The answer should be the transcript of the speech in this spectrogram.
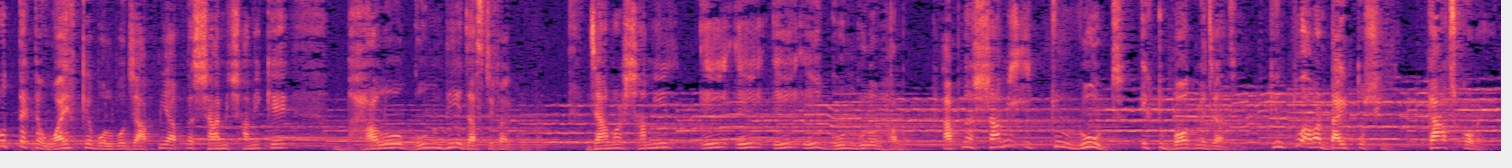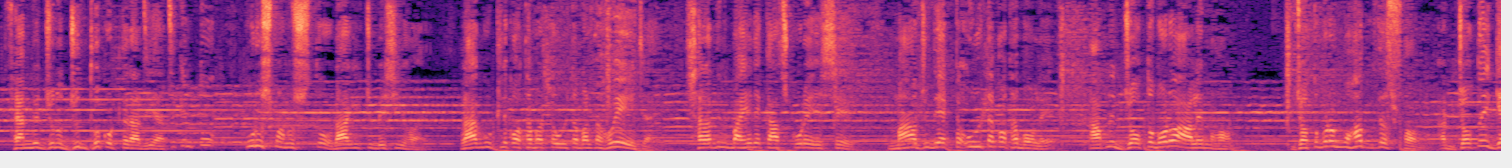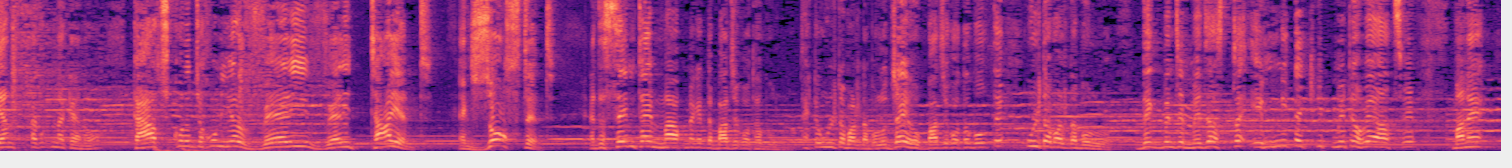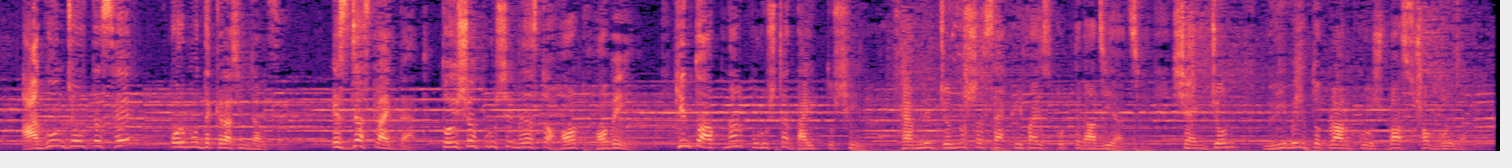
প্রত্যেকটা ওয়াইফকে বলব যে আপনি আপনার স্বামী, স্বামীকে ভালো গুণ দিয়ে জাস্টিফাই করবেন যে আমার স্বামীর এই এই এই এই গুণগুলো ভালো। আপনার স্বামী একটু রুট একটু বদমেজাজি, কিন্তু আবার দায়িত্বশীল, কাজ করে ফ্যামিলির জন্য যুদ্ধ করতে রাজি আছে, কিন্তু পুরুষ মানুষ তো রাগ একটু বেশি হয়। রাগ উঠলে কথাবার্তা উল্টাপাল্টা হয়েই যায়। সারাদিন বাইরে কাজ করে এসে মা যদি একটা উল্টা কথা বলে, আপনি যত বড় আলেম হন যত বড় মহাদ্দেশ হন আর যতই জ্ঞান থাকুক না কেন, কাজ করে যখন you are very very tired exhausted at the same time মা আপনাকে একটা বাজে কথা বলল। একটা উল্টাপাল্টা বলল। যাই হোক, বাজে কথা বলতে উল্টাপাল্টা বলল। দেখবেন যে মেজাজটা এমনিতে খিটমিটে হয়ে আছে মানে আগুন জ্বলতেছে, ওর মধ্যে কেরাসিন ঢালছে। ইটস জাস্ট লাইক দ্যাট তো এইসব পুরুষের মেজাজটা হট হবেই। কিন্তু আপনার পুরুষটা দায়িত্বশীল। ফ্যামিলির জন্য সে স্যাক্রিফাইস করতে রাজি আছে। সে একজন নিবেদিত প্রাণ পুরুষ বাস সব হয়ে যাবে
